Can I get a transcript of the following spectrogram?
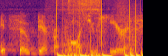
it's so different from what you hear and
